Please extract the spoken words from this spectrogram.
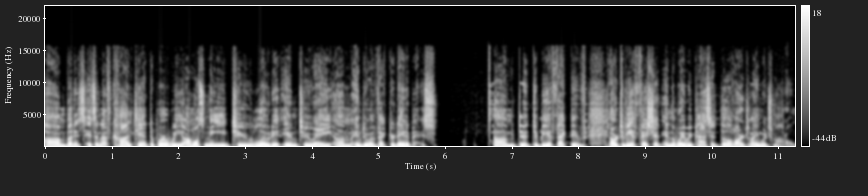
um, but it's it's enough content where we almost need to load it into a um, into a vector database. Um, to, to be effective or to be efficient in the way we pass it to the large language model.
